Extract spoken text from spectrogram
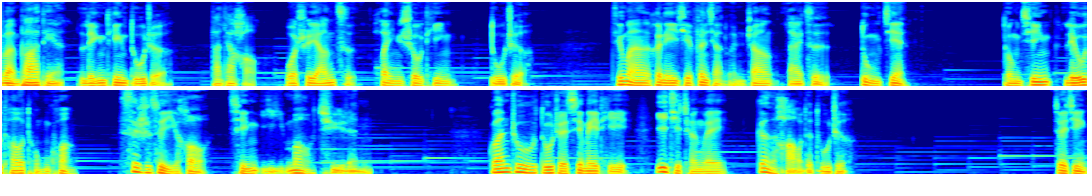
晚八点，聆听读者。大家好，我是杨子，欢迎收听《读者》。今晚和你一起分享的文章来自洞见。董卿、刘涛同框，四十岁以后，请以貌取人。关注《读者》新媒体，一起成为更好的读者。最近，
